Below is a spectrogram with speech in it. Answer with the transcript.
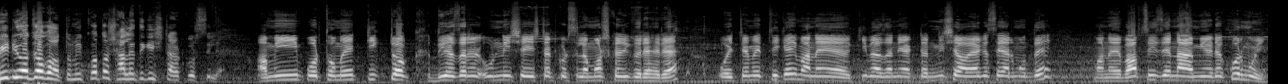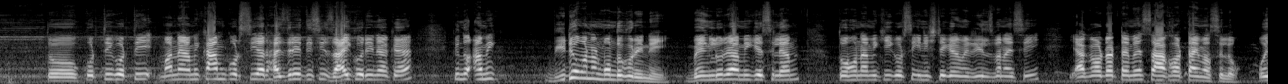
ভিডিও জগৎ তুমি কত সালে থেকে স্টার্ট করছিলে? আমি প্রথমে টিকটক দুই হাজার উনিশে স্টার্ট করছিলাম মস্কারি করে হেরে। ওই টাইমের থেকেই মানে কিবা জানি একটা নিশা হয়ে গেছে এর মধ্যে। মানে ভাবছি যে না আমি এটা করবই তো করতে করতে মানে আমি কাম করছি আর হাজিরে দিছি যাই করি না কে। কিন্তু আমি ভিডিও বানান বন্ধ করি নেই। বেঙ্গলুরে আমি গেছিলাম তখন আমি কি করছি ইনস্টাগ্রামে রিলস বানাইছি। এগারোটার টাইমে চা খাওয়ার টাইম আসছিল ওই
